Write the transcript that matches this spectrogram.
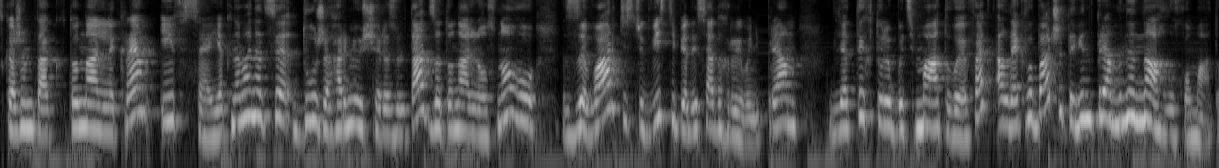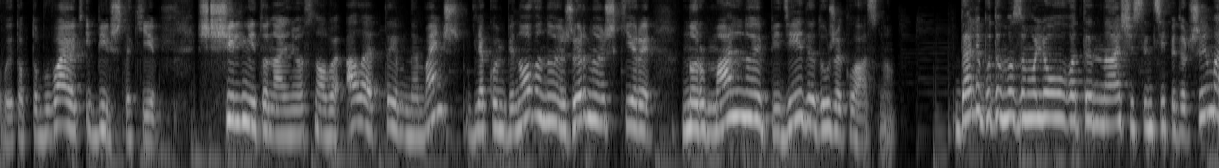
Скажімо так, тональний крем і все. Як на мене, це дуже гарнющий результат за тональну основу з вартістю 250 гривень. Прям для тих, хто любить матовий ефект, але як ви бачите, він прям не наглухо матовий. Тобто бувають і більш такі щільні тональні основи, але тим не менш для комбінованої жирної шкіри нормальної підійде дуже класно. Далі будемо замальовувати наші синці під очима,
